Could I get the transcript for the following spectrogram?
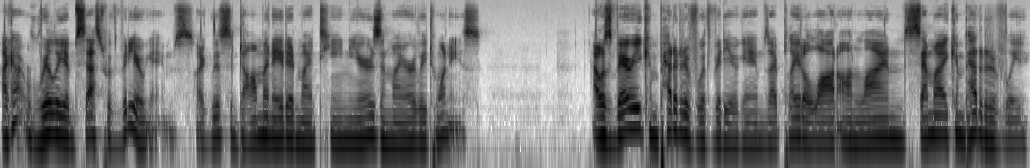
I got really obsessed with video games. Like, this dominated my teen years and my early 20s. I was very competitive with video games. I played a lot online, semi competitively.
